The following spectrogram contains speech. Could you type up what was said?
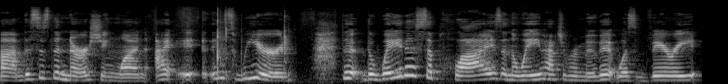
Um, this is the nourishing one. I it, It's weird. The, the way this applies and the way you have to remove it was very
